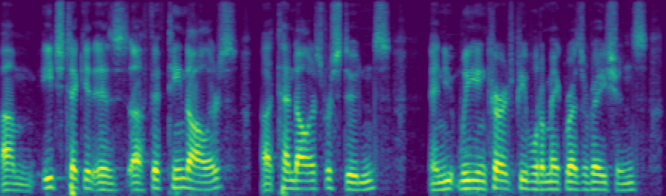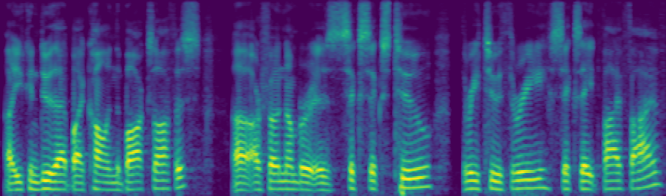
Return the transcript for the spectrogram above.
Um, each ticket is uh, $15, uh, $10 for students, and you, we encourage people to make reservations. Uh, you can do that by calling the box office. Uh, our phone number is 662 323 6855,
